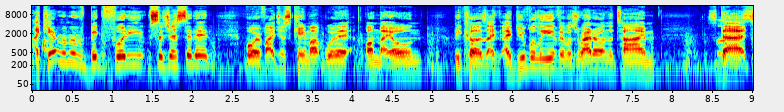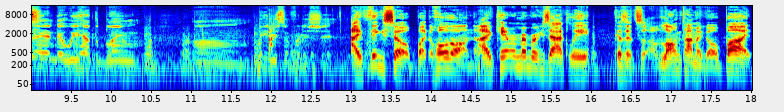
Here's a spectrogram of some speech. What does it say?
I can't remember if Big Footy suggested it or if I just came up with it on my own because I, I do believe it was right around the time So that- you're saying that we have to blame um, Peterson for this shit. I think so, but hold on. I can't remember exactly because it's a long time ago, but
